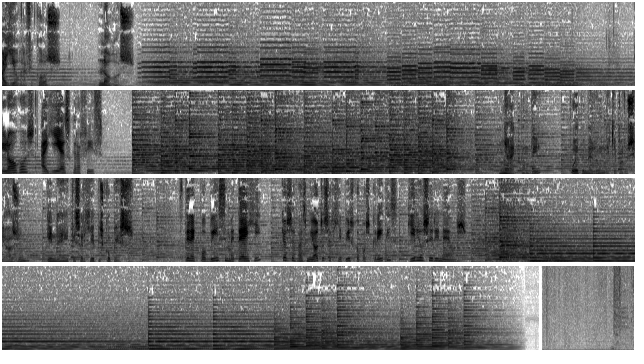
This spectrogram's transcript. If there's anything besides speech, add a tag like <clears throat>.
Αγιογραφικός Λόγος Λόγος Αγίας Γραφής Μια εκπομπή που επιμελούνται και παρουσιάζουν οι νέοι της Αρχιεπισκοπής. Στην εκπομπή συμμετέχει και ο Σεβασμιώτος Αρχιεπίσκοπος Κρήτης, κύριος Ειρηναίος.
